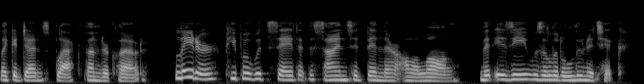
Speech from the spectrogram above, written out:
like a dense black thundercloud. Later people would say that the signs had been there all along, that Izzy was a little lunatic,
